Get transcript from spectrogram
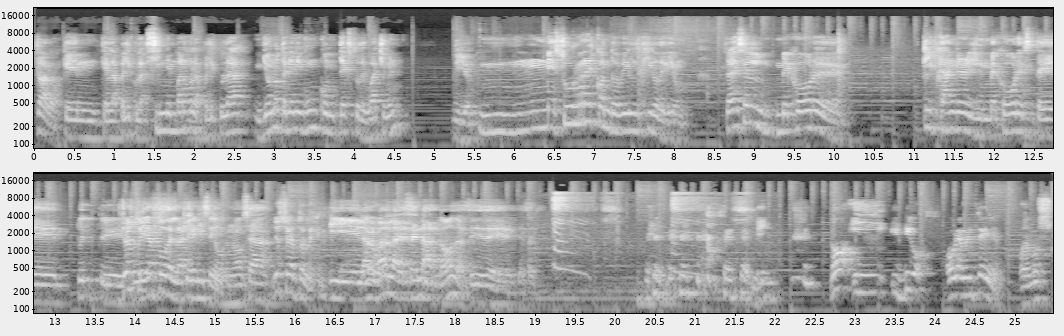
Claro. que en, que en la película. Sin embargo, la película, yo no tenía ningún contexto de Watchmen. Ni yo. Mm, me surré cuando vi el giro de guion. O sea, es el mejor eh, cliffhanger y mejor este. tweet, eh, Yo estoy harto de la gente. visto, ¿no? O sea, Yo estoy harto de la gente. Y la verdad, la escena, ¿no? Así de. ya sabes. No, y, y digo, obviamente podemos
